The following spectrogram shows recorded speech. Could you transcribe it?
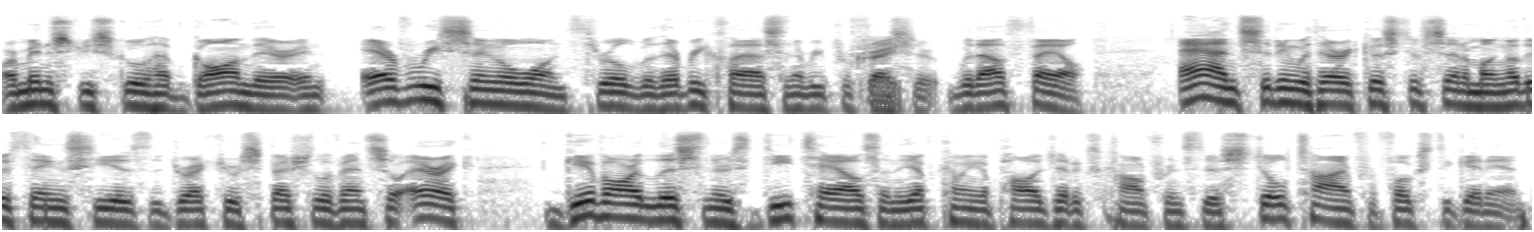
our ministry school have gone there, and every single one thrilled with every class and every professor without fail. And sitting with Eric Gustafson, among other things, he is the director of special events. So, Eric, give our listeners details on the upcoming apologetics conference. There's still time for folks to get in.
